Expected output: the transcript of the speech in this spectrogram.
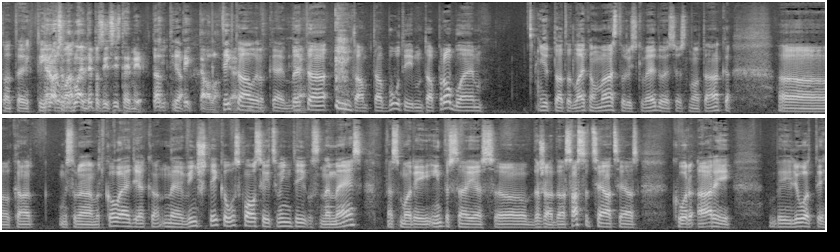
tā teikt, tīru. Jā, lai depozīta sistēma ir. Tā, jā, tik tālāk. Tik tālu ir ok. Bet tā, tā, tā būtība un tā problēma ir tātad laikam vēsturiski veidojusies no tā, ka, uh, kā mēs runājam ar kolēģiem, ka ne viņš tika uzklausīts, viņa tīkls, ne mēs. Esmu arī interesējies uh, dažādās asociācijās, kur arī uh, bija ļoti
